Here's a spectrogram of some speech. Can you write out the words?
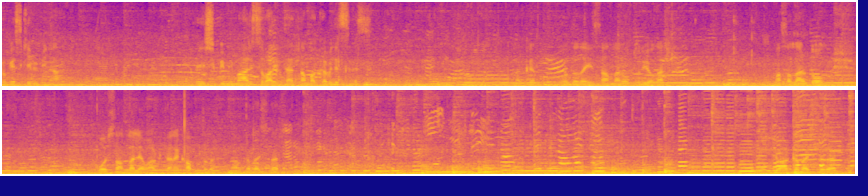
Çok eski bir bina. Değişik bir mimarisi var. İnternetten bakabilirsiniz. Bakın burada da insanlar oturuyorlar. Masalar dolmuş. Boş sandalye var bir tane kaptılı arkadaşlar. Şu arkadaşlara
